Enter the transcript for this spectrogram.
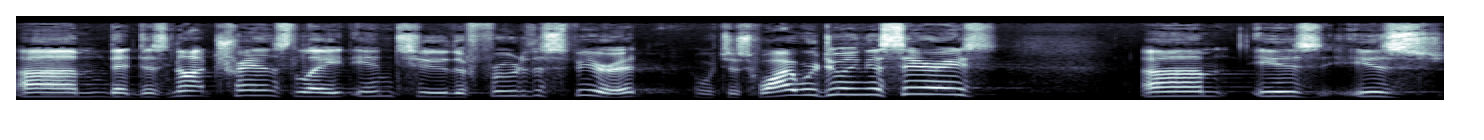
um, that does not translate into the fruit of the Spirit, which is why we're doing this series, um, is, is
